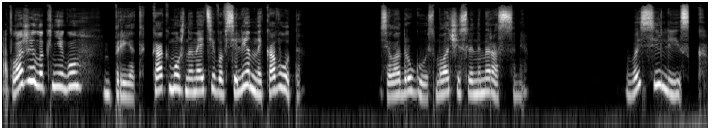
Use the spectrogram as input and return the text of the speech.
Отложила книгу. Бред. Как можно найти во Вселенной кого-то? Взяла другую, с малочисленными расами. Василиск.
